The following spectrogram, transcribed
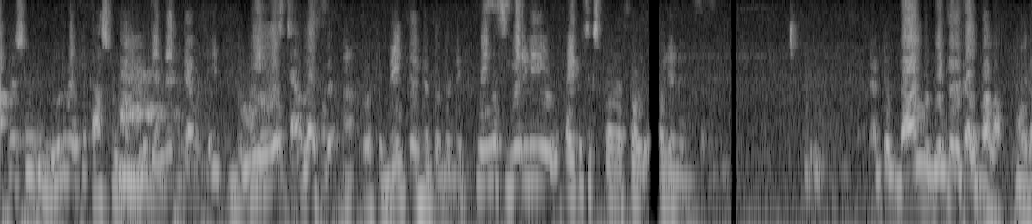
ఆపరేషన్ మూడు వరకే కాస్ట్ ఉంటుంది. జనరేటర్ కాబట్టి ఓకే మెయింటెనెన్స్ ఎంత ఉంటుంది? Yearly five to six thousand అంటే దాన్ని దీంట్లో కలపాలా? మీరు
